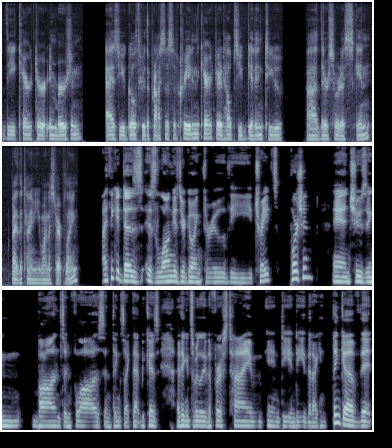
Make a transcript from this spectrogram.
the character immersion as you go through the process of creating the character. It helps you get into uh, their sort of skin by the time you want to start playing. I think it does as long as you're going through the traits portion and choosing bonds and flaws and things like that because I think it's really the first time in D&D that I can think of that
